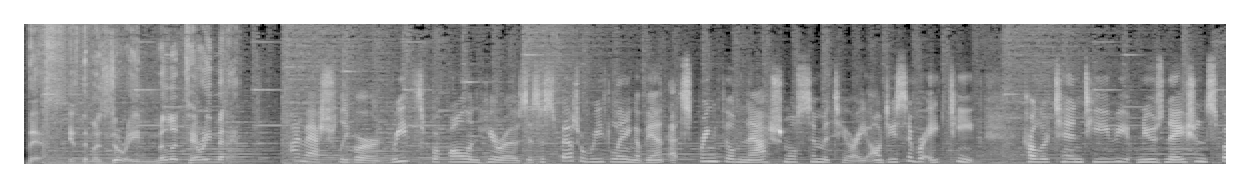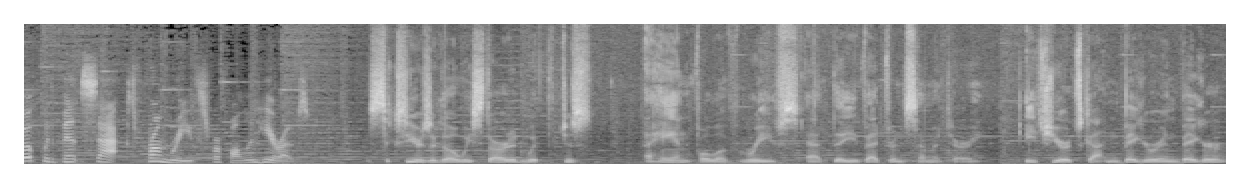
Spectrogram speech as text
This is the Missouri Military Minute. I'm Ashley Bird. Wreaths for Fallen Heroes is a special wreath laying event at Springfield National Cemetery on December 18th. KOLR 10 TV of News Nation spoke with Vince Sachs from Wreaths for Fallen Heroes. Six years ago, we started with just a handful of wreaths at the Veterans Cemetery. Each year it's gotten bigger and bigger.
